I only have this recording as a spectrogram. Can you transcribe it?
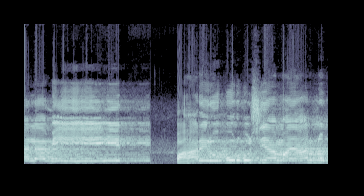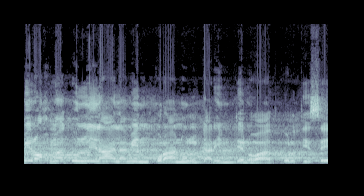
আলামিন পাহাড়ের উপর বসিয়া মায়ার নবী রহমাতুল্লিল আলামিন কোরআনুল কারিম তেলাওয়াত করতেছে।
